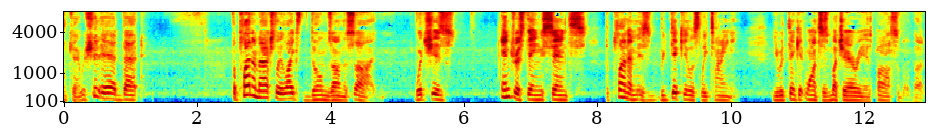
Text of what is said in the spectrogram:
Okay, we should add that the plenum actually likes the domes on the side, which is interesting since the plenum is ridiculously tiny. You would think it wants as much area as possible, but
